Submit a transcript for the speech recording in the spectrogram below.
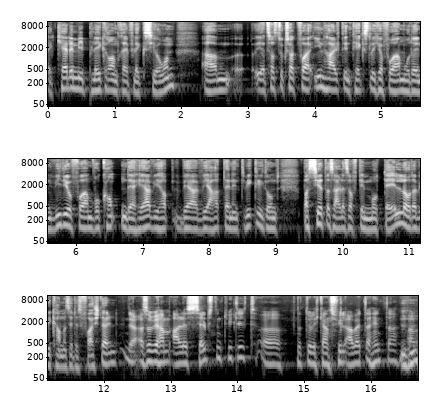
Academy, Playground, Reflexion. Ähm, jetzt hast du gesagt, vorher Inhalt in textlicher Form oder in Videoform. Wo kommt denn der her? Wie hat, wer, wer hat den entwickelt? Und basiert das alles auf dem Modell oder wie kann man sich das vorstellen? Ja, also wir haben alles selbst entwickelt. Äh, natürlich ganz viel Arbeit dahinter, mhm.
